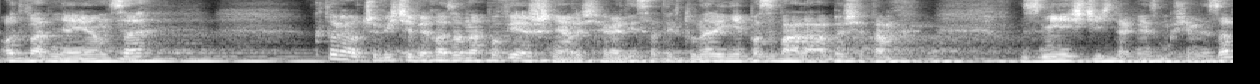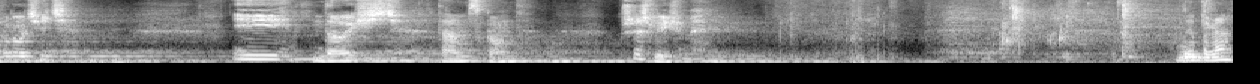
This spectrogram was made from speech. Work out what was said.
odwadniające, które oczywiście wychodzą na powierzchnię, ale średnica tych tuneli nie pozwala, aby się tam zmieścić, tak więc musimy zawrócić i dojść tam skąd przyszliśmy. Dobra,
